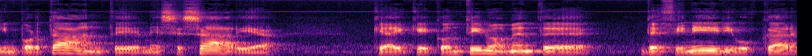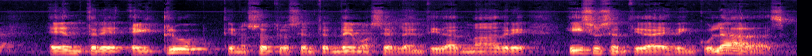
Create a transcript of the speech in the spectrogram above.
importante, necesaria, que hay que continuamente definir y buscar entre el club, que nosotros entendemos es la entidad madre, y sus entidades vinculadas,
